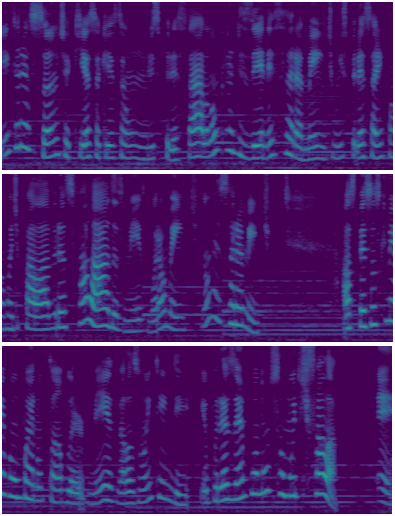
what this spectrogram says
Interessante aqui essa questão de expressar, ela não quer dizer necessariamente um expressar em forma de palavras faladas mesmo, oralmente. Não necessariamente. As pessoas que me acompanham no Tumblr mesmo, elas vão entender. Eu, por exemplo, eu não sou muito de falar. É,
